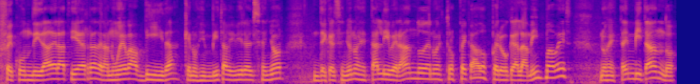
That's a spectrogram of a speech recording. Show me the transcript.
fecundidad de la tierra, de la nueva vida que nos invita a vivir el Señor, de que el Señor nos está liberando de nuestros pecados, pero que a la misma vez nos está invitando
